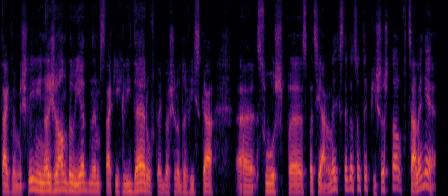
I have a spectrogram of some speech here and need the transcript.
tak wymyślili, no i że on był jednym z takich liderów tego środowiska służb specjalnych. Z tego, co ty piszesz, to wcale nie.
